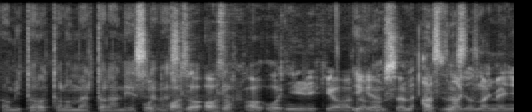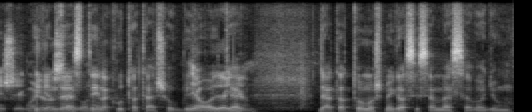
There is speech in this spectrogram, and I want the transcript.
amit a hatalom már talán észrevesz. Az, a, az a, a, ott nyílik ki a hatalom igen. szem. Az azt, nagyon azt, nagy mennyiség Igen, de ez tényleg kutatások bizonyítják. Ja, igen. De hát attól most még azt hiszem messze vagyunk.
